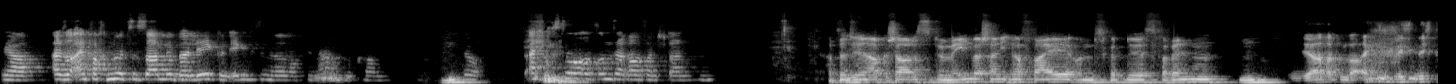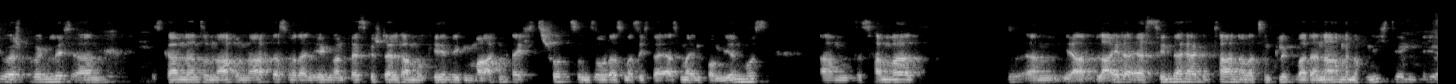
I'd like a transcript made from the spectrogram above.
ja, also einfach nur zusammen überlegt und irgendwie sind wir dann auf den Namen gekommen. Mhm. Ja, einfach so aus uns heraus entstanden. Habt ihr natürlich auch geschaut, dass die Domain wahrscheinlich noch frei und könnt ihr das verwenden? Hm. Ja, hatten wir eigentlich nicht ursprünglich. Ähm, es kam dann so nach und nach, dass wir dann irgendwann festgestellt haben, okay, wegen Markenrechtsschutz und so, dass man sich da erstmal informieren muss. Ähm, das haben wir ähm, ja leider erst hinterher getan, aber zum Glück war der Name noch nicht irgendwie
